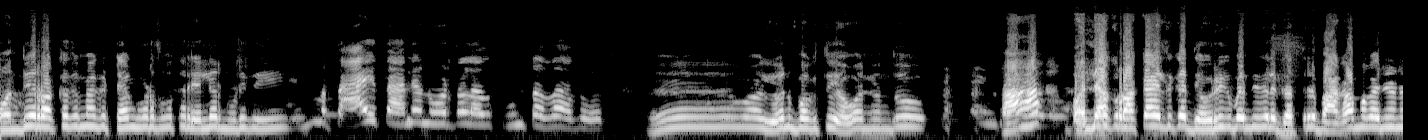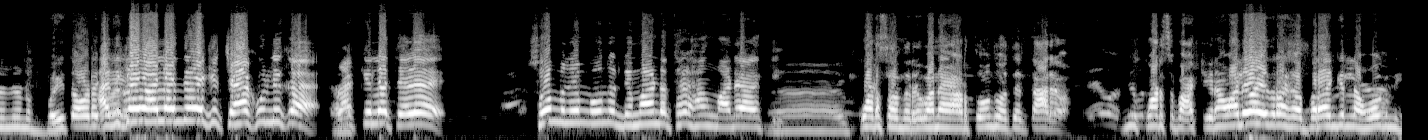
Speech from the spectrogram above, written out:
ಮಂದಿ ರೊಕ್ಕದ ಮ್ಯಾಗ ಟ್ಯಾಂಕ್ ಹೊಡೆದ್ ಹೋತಾರ ಎಲ್ಲಾರು ನೋಡಿದಿ? ನಿಮ್ಮ ತಾಯಿ ತಾನೇ ನೋಡ್ತಾಳ ಅದು ಕುಂತದ ಅದು ಏನ್ ಭಕ್ತಿ ಅವ ನಿಂದು? ಹಾ ಬಲ್ಯಾಕ ರೊಕ್ಕ ಇಲ್ದಕ್ಕ ದೇವ್ರಿಗೆ ಬಂದಿದ್ರೆ ಗತ್ರಿ ಬಾಗ ಮಗ ನೀನು ನೀನು ಅದಕ್ಕೆ ವಾಲ ಅಂದ್ರೆ ಆಕಿ ಚಾ ಕುಡ್ಲಿಕ್ಕ. ರಾಕಿಲ್ಲ ತೇಳೆ ಸುಮ್ ನಿಮ್ ಮುಂದೆ ಡಿಮಾಂಡ್ ಅಂತ ಹೇಳಿ ಹಂಗ ಮಾಡಿ ಆಕಿ. ಕೊಡ್ಸಂದ್ರೆ ಮನೆ ಎರಡು ತೊಗೊಂಡು ಹೋಗ್ತೇನೆ ತಾರ ನೀವ್ ಕೊಡ್ಸ ಬಾಕಿ ನಾವ್ ಅಲ್ಲೇ ಇದ್ರಾಗ ಬರಂಗಿಲ್ಲ ನಾ ಹೋಗ್ನಿ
